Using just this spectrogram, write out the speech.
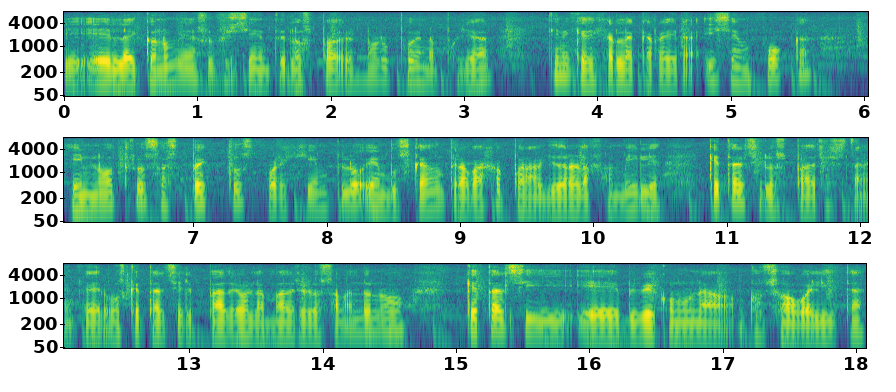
la economía suficiente, los padres no lo pueden apoyar, tiene que dejar la carrera y se enfoca en otros aspectos, por ejemplo, en buscar un trabajo para ayudar a la familia. ¿Qué tal si los padres están enfermos? ¿Qué tal si el padre o la madre los abandonó? ¿Qué tal si eh, vive con una con su abuelita?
